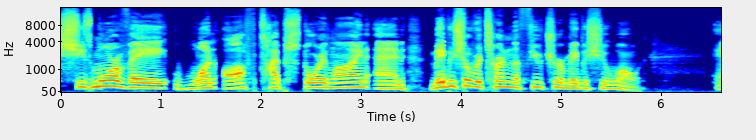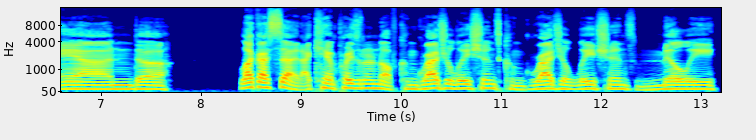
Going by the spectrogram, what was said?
she's more of a one off type storyline, and maybe she'll return in the future, maybe she won't. And uh, like I said, I can't praise it enough. Congratulations, congratulations, Milly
